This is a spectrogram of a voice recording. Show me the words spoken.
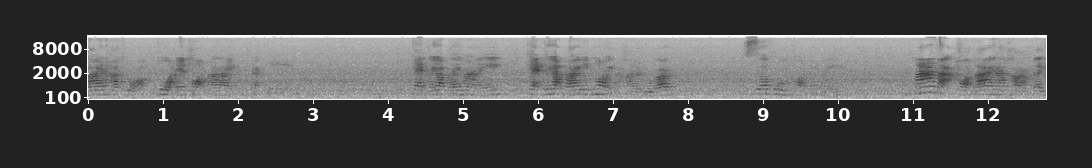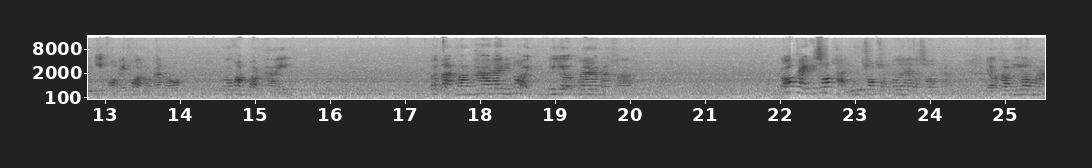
ได้นะคะ ถั่วถั่วเนี่ยถอดได้แบบนี้ แขนขยับได้ไหม แขนขยับได้นิดหน่อยนะคะเดี๋ยวดูว่า เสื้อคลุมถอดได้ไหมน่าจะถอดได้นะคะ แต่ยูกิขอไม่ถอดแล้วกันเนาะเพื่อความปลอดภัยก็จัดวางท่าได้นิดหน่อยไม่เยอะมากนะคะ ก็ใครที่ชอบถ่ายรูปชอบช็อปเปอร์น่าจะชอบกันเดี๋ยวคราวนี้เรามา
